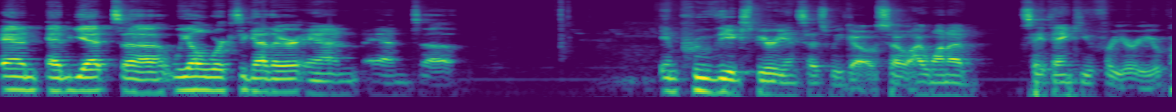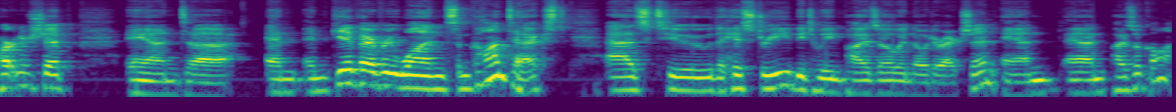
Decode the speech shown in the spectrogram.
and and yet uh, we all work together and and uh, improve the experience as we go. So I want to say thank you for your your partnership and uh, and and give everyone some context as to the history between Paizo and Know Direction and and PaizoCon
